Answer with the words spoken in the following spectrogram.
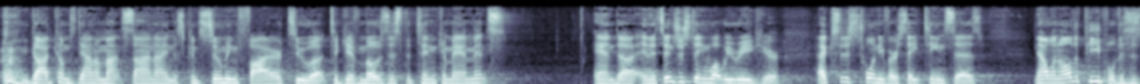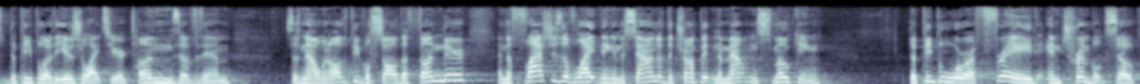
God comes down on Mount Sinai in this consuming fire to, uh, to give Moses the Ten Commandments. And, uh, and it's interesting what we read here. Exodus 20, verse 18 says, Now, when all the people, this is the people are the Israelites here, tons of them, says, Now, when all the people saw the thunder and the flashes of lightning and the sound of the trumpet and the mountain smoking, the people were afraid and trembled. So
